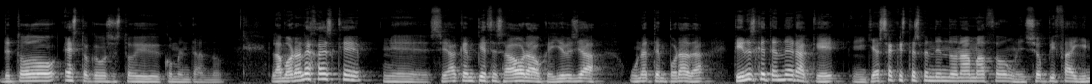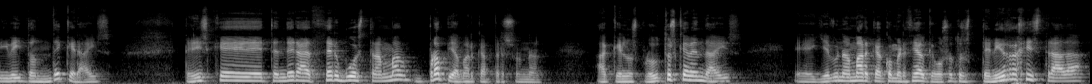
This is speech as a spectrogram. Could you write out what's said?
de todo esto que os estoy comentando? La moraleja es que, eh, sea que empieces ahora o que lleves ya una temporada, tienes que tender a que, ya sea que estés vendiendo en Amazon, en Shopify, en eBay, donde queráis, tenéis que tender a hacer vuestra propia marca personal, a que en los productos que vendáis eh, lleve una marca comercial que vosotros tenéis registrada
